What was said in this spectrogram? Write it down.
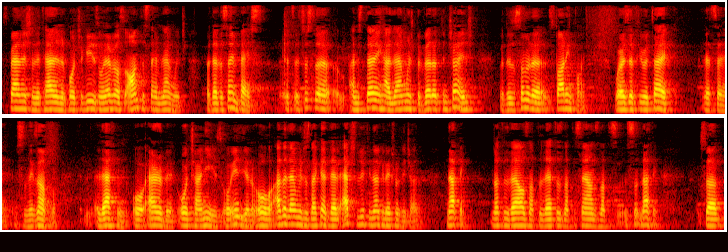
Spanish and Italian and Portuguese and whatever else aren't the same language, but they're the same base. It's, it's just the understanding how language developed and changed, but there's a similar starting point. Whereas if you would take, let's say, is an example, Latin or Arabic or Chinese or Indian or other languages like that, they have absolutely no connection with each other. Nothing. Not the vowels, not the letters, not the sounds, not the, nothing. So,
